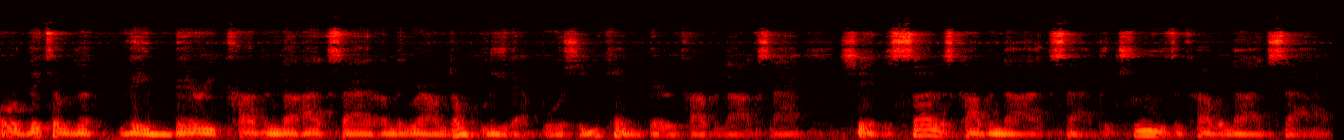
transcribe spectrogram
oh, they tell me that they bury carbon dioxide underground. Don't believe that bullshit. You can't bury carbon dioxide. Shit, the sun is carbon dioxide. The trees are carbon dioxide.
